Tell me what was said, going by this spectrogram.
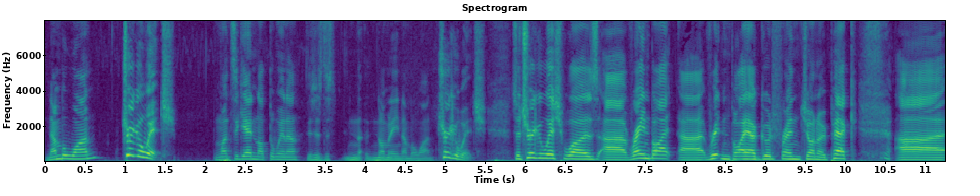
Number one, Trigger Witch. Once again, not the winner. This is the nominee number one, Trigger Witch. So Trigger Witch was uh, Rainbite, uh, written by our good friend John O'Peck. Uh,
